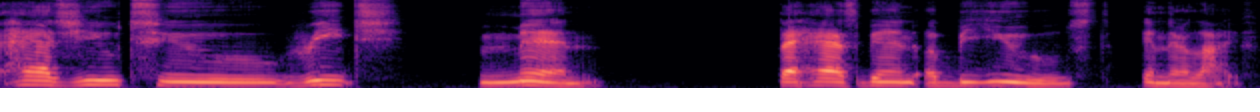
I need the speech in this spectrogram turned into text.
has you to reach men that has been abused in their life.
